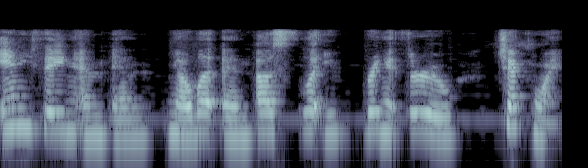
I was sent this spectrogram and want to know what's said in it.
anything and and you know let and us let you bring it through checkpoint.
